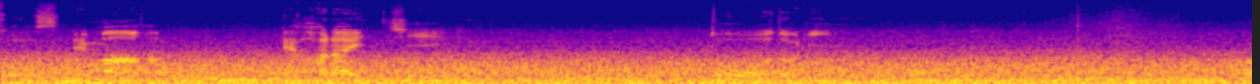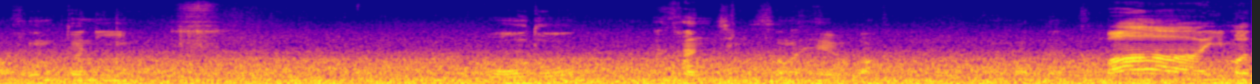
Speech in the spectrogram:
そうですねまあハライチと踊りまあ本当に王道な感じ？その辺は。まあ今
